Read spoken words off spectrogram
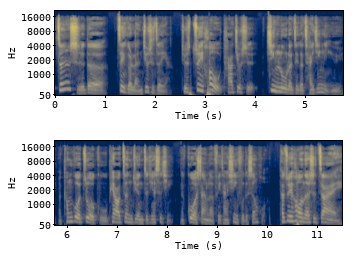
真实的这个人就是这样，就是最后他就是进入了这个财经领域啊，通过做股票证券这件事情，那过上了非常幸福的生活。他最后呢是在。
